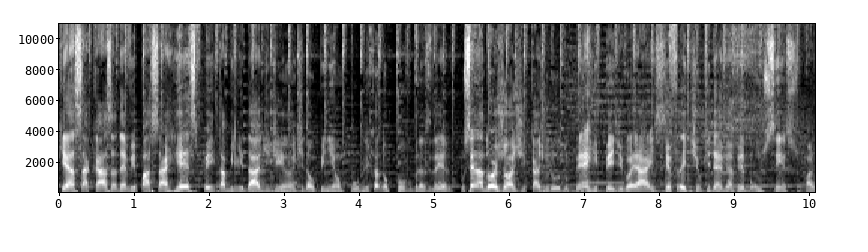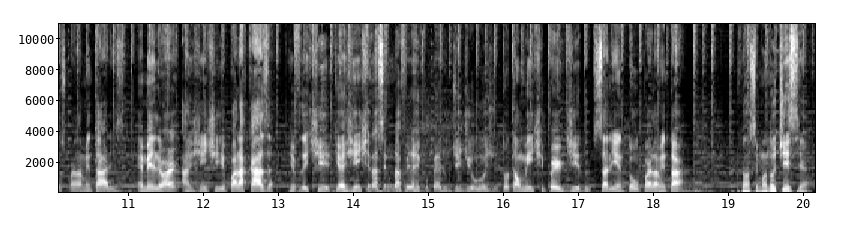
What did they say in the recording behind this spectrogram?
que essa casa deve passar respeitabilidade diante da opinião pública do povo brasileiro. O senador Jorge Cajuru, do PRP de Goiás, refletiu que deve haver bom senso para os parlamentares. É melhor a gente ir para casa, refletir que a gente na segunda-feira recupere o dia de hoje, totalmente perdido, salientou o parlamentar. Próxima notícia.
